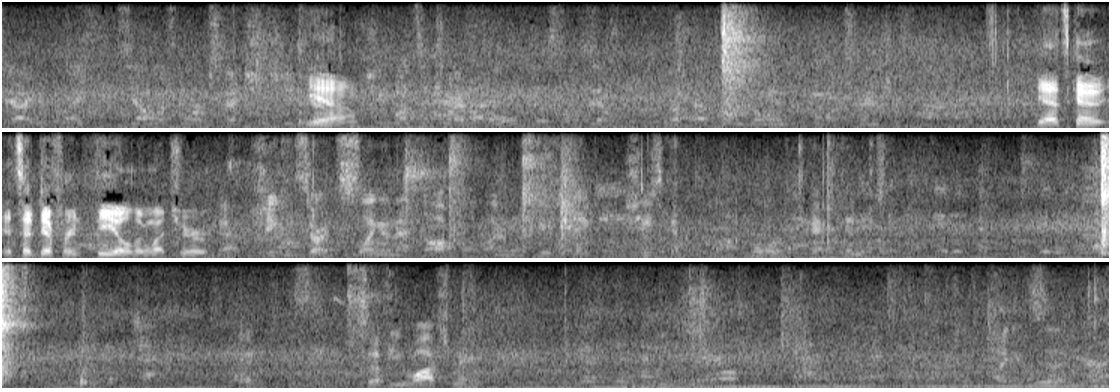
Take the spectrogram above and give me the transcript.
see how you like, see how much more extension she's got? Yeah. She wants to try to hold this like this. Let that thing go into full extension. Yeah, it's gonna it's a different feel than what you're. Yeah, she can start slinging that golf ball. I mean, the thing: she's got a lot more tapped into it. Okay, so if you watch me, I can sit here.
